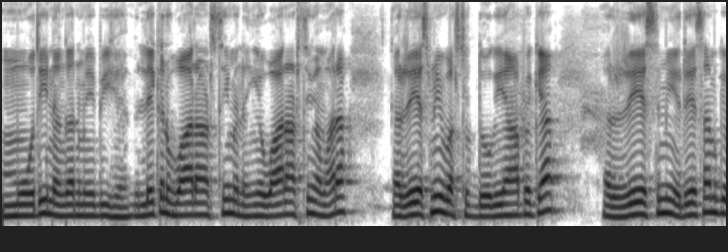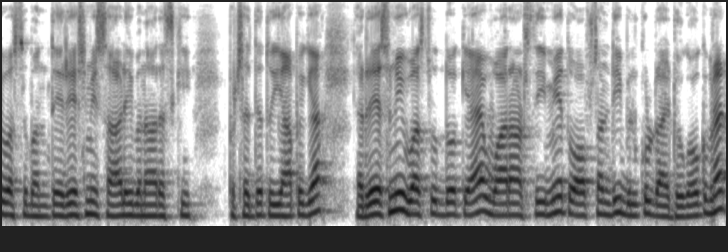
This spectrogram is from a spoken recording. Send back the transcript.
मोदी नगर में भी है। लेकिन वाराणसी में नहीं है। वाराणसी में हमारा रेशमी वस्त्र उद्योग यहाँ पे क्या? रेशमी, रेशम के वस्त्र बनते हैं, रेशमी साड़ी, बनारस की प्रसिद्ध है। तो यहाँ पे क्या, रेशमी वस्त्र उद्योग क्या है? वाराणसी में। तो ऑप्शन डी बिल्कुल राइट होगा। ओके फ्रेंड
